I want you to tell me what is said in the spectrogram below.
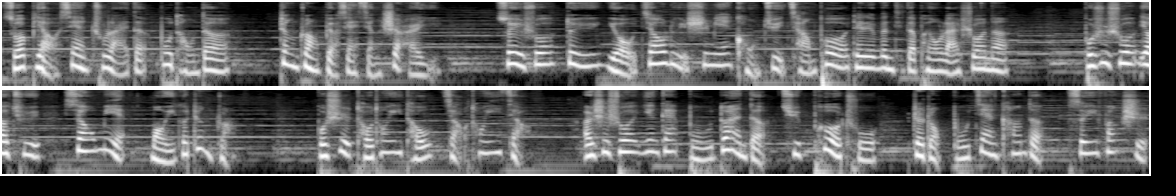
所表现出来的不同的症状表现形式而已。所以说，对于有焦虑、失眠、恐惧、强迫这类问题的朋友来说呢，不是说要去消灭某一个症状，不是头痛医头，脚痛医脚。而是说，应该不断的去破除这种不健康的思维方式，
